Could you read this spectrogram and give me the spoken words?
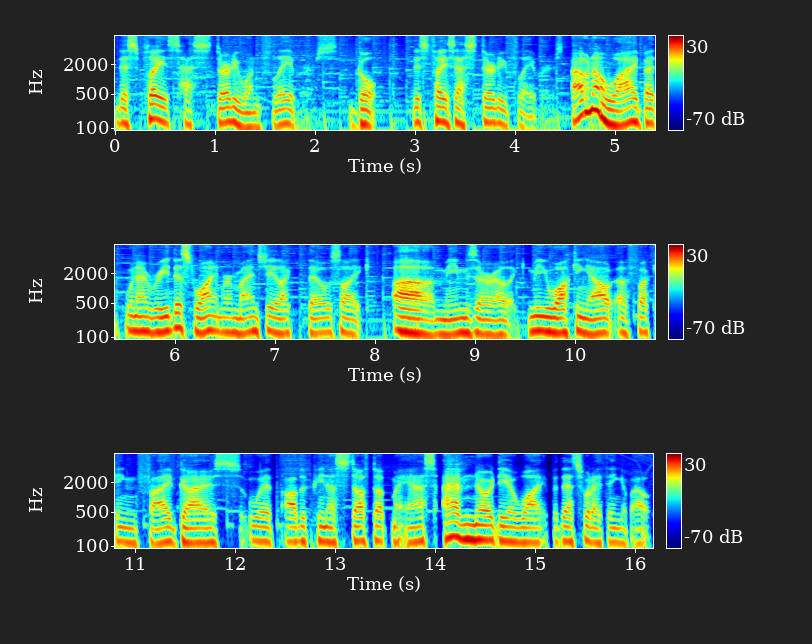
This place has 31 flavors. Gold. This place has 30 flavors. I don't know why, but when I read this wine, it reminds me like those like uh memes are like me walking out of fucking five guys with all the peanuts stuffed up my ass. I have no idea why, but that's what I think about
